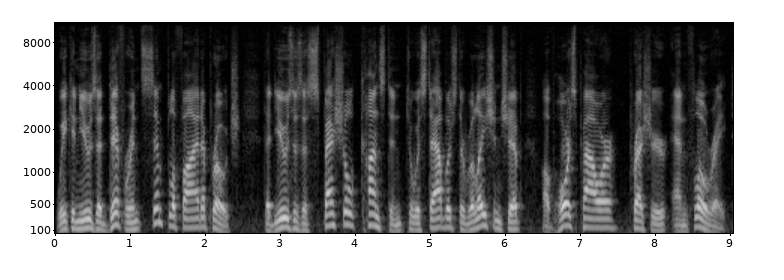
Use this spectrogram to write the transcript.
We can use a different, simplified approach that uses a special constant to establish the relationship of horsepower, pressure, and flow rate.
